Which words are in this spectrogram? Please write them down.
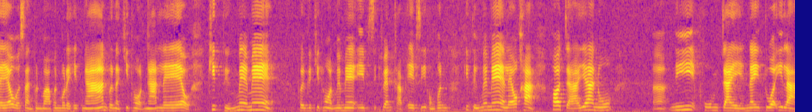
แล้วสันเพิ่นว่าเพิ่นบ่ได้เฮ็ดงาน เพิ่นน่ะคิดฮอดงานแล้ว คิดถึงแม่แม่ เพิ่นก็คิดฮอดแม่แม่เอฟซีแฟนคลับเอฟซีของเพิ่นคิดถึงแม่แม่แล้วค่ะ พ่อจ๋าย่านุนี่ภูมิใจในตัวอีหลา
